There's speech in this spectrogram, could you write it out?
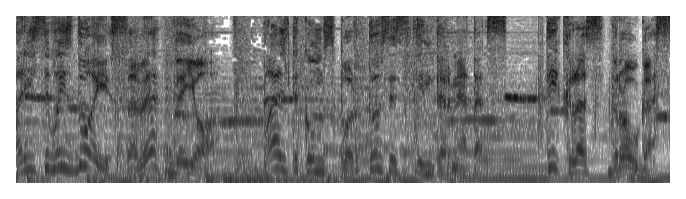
Ar įsivaizduoji save be jo? Baltikum spartusis internetas. Tikras draugas.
